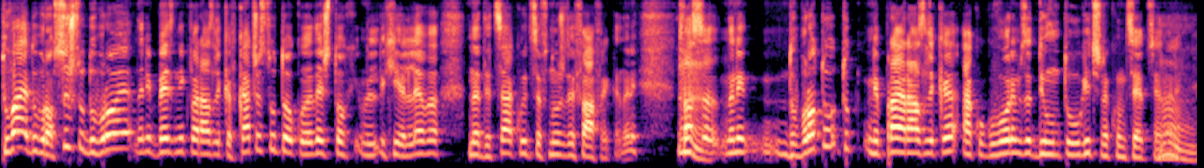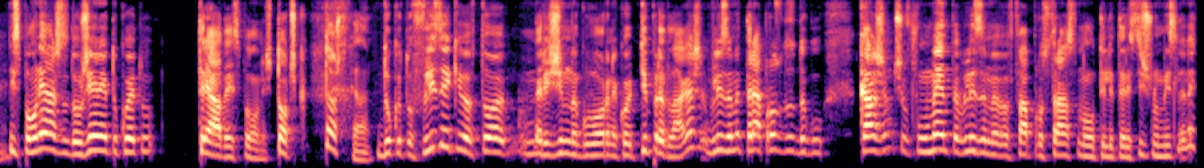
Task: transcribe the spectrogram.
Това е добро. Също добро е, нали, без никаква разлика в качеството, ако дадеш 100 хиляди лева на деца, които са в нужда в Африка. Нали? Това mm. са, нали, доброто тук не прави разлика, ако говорим за деонтологична концепция. Нали? Mm. Изпълняваш задължението, което трябва да изпълниш. Точка. Точно така. Да. Докато влизайки в този режим на говорене, който ти предлагаш, влизаме, трябва просто да, да го кажем, че в момента влизаме в това пространство на утилитаристично мислене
